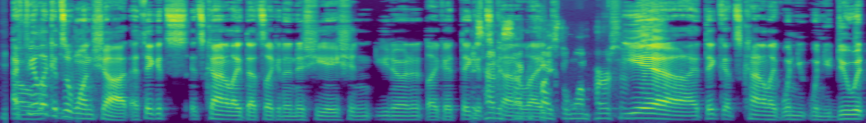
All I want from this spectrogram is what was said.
you know, I feel like it's a one shot. I think it's it's kind of like that's like an initiation, you know. Like I think it's, it's kind of like the one person. Yeah, I think it's kind of like when you when you do it,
